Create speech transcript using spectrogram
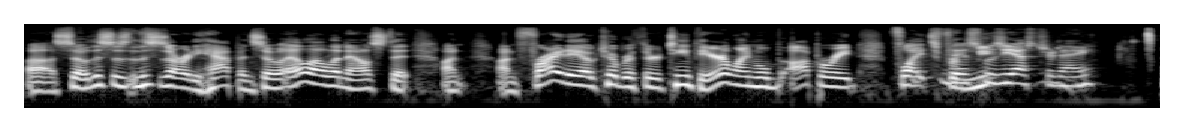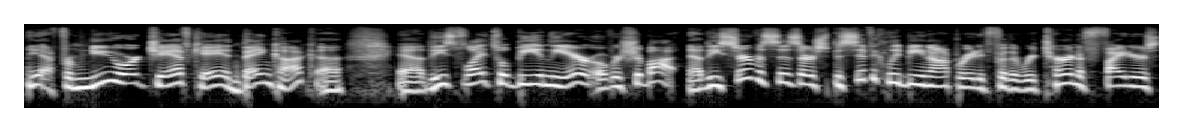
Uh, so this is this has already happened. So El Al announced that on on Friday, October 13th, the airline will operate flights from this New- was yesterday yeah, from New York, JFK, and Bangkok. Uh, uh, these flights will be in the air over Shabbat. Now, these services are specifically being operated for the return of fighters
